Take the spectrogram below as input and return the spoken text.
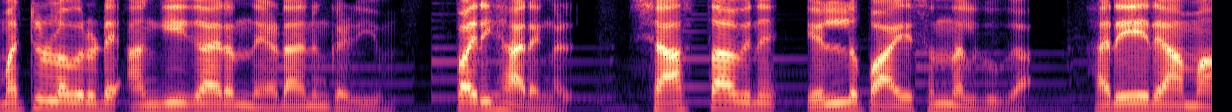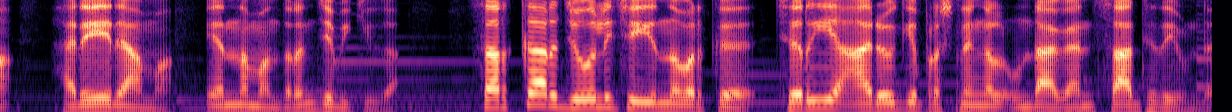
മറ്റുള്ളവരുടെ അംഗീകാരം നേടാനും കഴിയും. പരിഹാരങ്ങൾ ശാസ്താവിന് എള്ളു പായസം നൽകുക ഹരേ രാമ ഹരേ രാമ എന്ന മന്ത്രം ജപിക്കുക. സർക്കാർ ജോലി ചെയ്യുന്നവർക്ക് ചെറിയ ആരോഗ്യ പ്രശ്നങ്ങൾ ഉണ്ടാകാൻ സാധ്യതയുണ്ട്.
